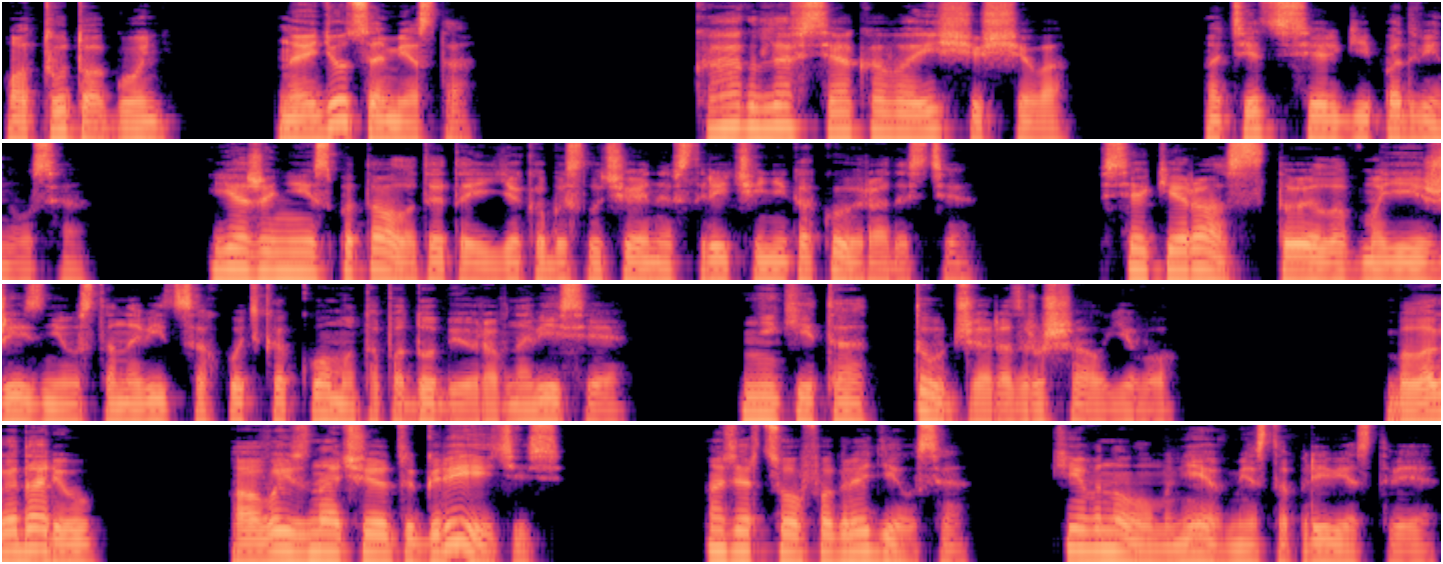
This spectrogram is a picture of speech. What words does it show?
а тут огонь». Найдется место?» «Как для всякого ищущего». Отец Сергий подвинулся. «Я же не испытал от этой якобы случайной встречи никакой радости. Всякий раз стоило в моей жизни установиться хоть какому-то подобию равновесия. Никита тут же разрушал его». «Благодарю. А вы, значит, греетесь?» Озерцов огляделся, кивнул мне вместо приветствия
